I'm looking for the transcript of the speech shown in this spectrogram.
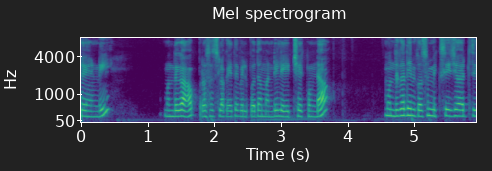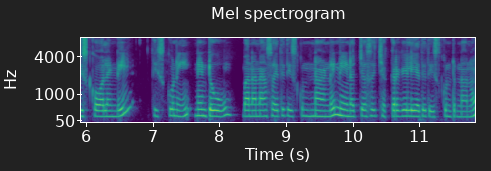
చేయండి. ముందుగా ప్రాసెస్లోకి అయితే వెళ్ళిపోదామండి లేట్ చేయకుండా. ముందుగా దీనికోసం మిక్సీ జార్ తీసుకోవాలండి. తీసుకుని నేను టూ బనానాస్ అయితే తీసుకుంటున్నాను అండి. నేను వచ్చేసి చక్కెర గిళ్ళి అయితే తీసుకుంటున్నాను.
